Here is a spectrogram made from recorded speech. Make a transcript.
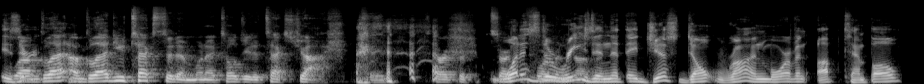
is well, there? I'm glad. I'm glad you texted him when I told you to text Josh. start the, start what is the reason that they just don't run more of an up tempo?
